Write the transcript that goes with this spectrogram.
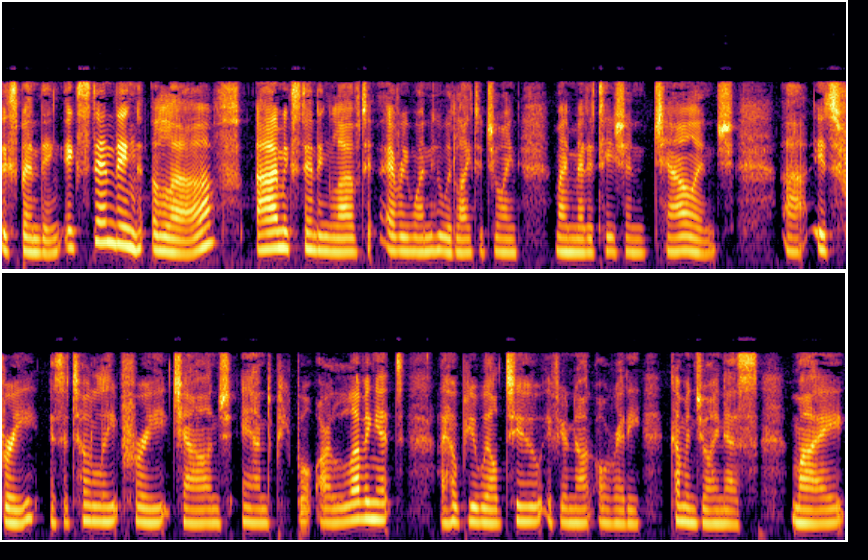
expending, extending love, I'm extending love to everyone who would like to join my meditation challenge. Uh, it's free. It's a totally free challenge, and people are loving it. I hope you will too. If you're not already, come and join us. My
